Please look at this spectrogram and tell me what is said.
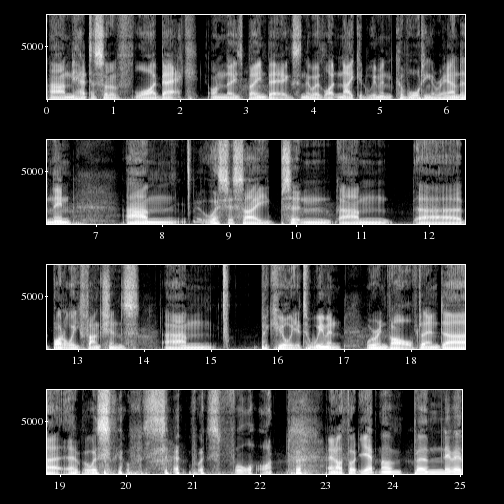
um, you had to sort of lie back on these bean bags, and there were like naked women cavorting around, and then. Um, let's just say certain um, uh, bodily functions um, peculiar to women were involved, and uh, it was it was, it was full on. and I thought, yep, I'm never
